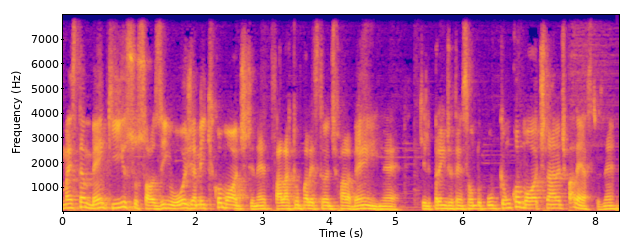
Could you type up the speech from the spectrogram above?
Mas também que isso sozinho hoje é meio que commodity, né? Falar que um palestrante fala bem, né? que ele prende a atenção do público, é um commodity na área de palestras, né?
